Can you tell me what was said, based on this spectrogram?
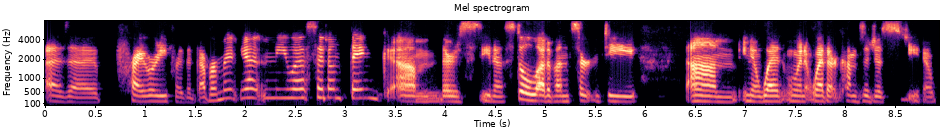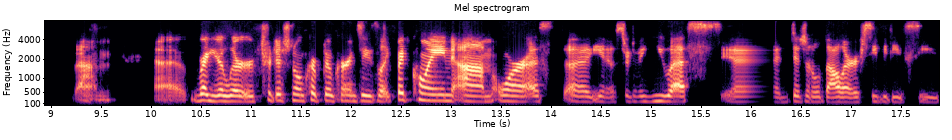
as a priority for the government yet in the U.S. I don't think um, there's you know still a lot of uncertainty. Um, you know when when whether it comes to just you know um, uh, regular traditional cryptocurrencies like Bitcoin um, or a, a, you know sort of a U.S. Uh, digital dollar CBDC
